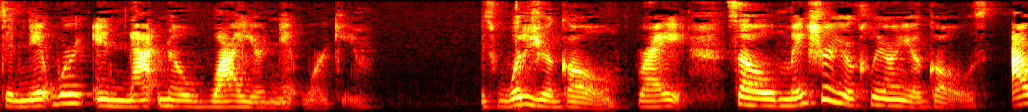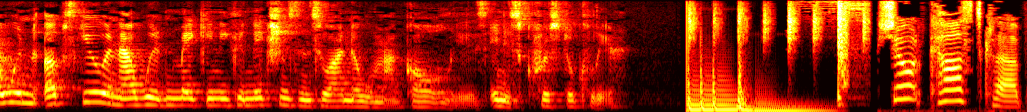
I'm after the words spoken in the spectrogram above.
to network and not know why you're networking. Is what is your goal, right? So make sure you're clear on your goals. I wouldn't upskill and I wouldn't make any connections until I know what my goal is and it's crystal clear. Shortcast Club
